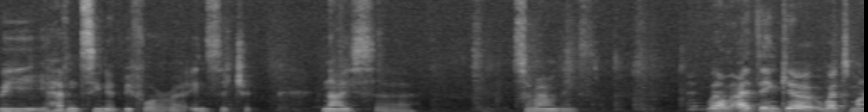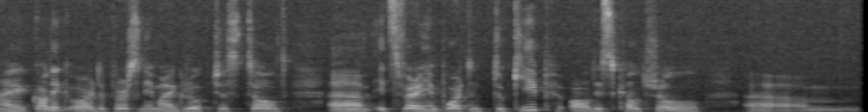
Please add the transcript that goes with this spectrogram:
we haven't seen it before uh, in such a nice uh, surroundings. Well, I think uh, what my colleague or the person in my group just told, um, it's very important to keep all this cultural um,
